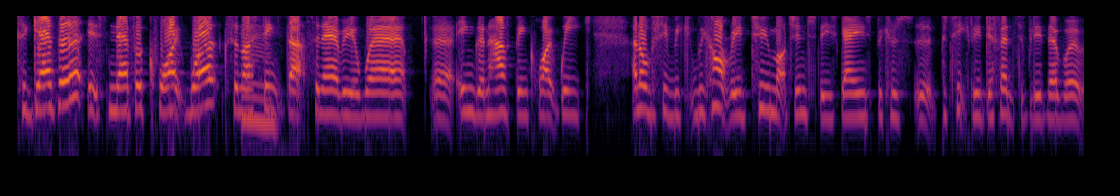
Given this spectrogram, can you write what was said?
together, it's never quite works. And mm. I think that's an area where uh, England have been quite weak. And obviously, we, we can't read too much into these games because, uh, particularly defensively, there were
